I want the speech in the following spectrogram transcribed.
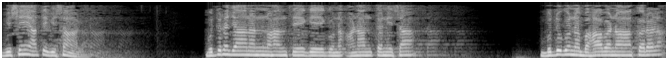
විශේෂ අති විශාලයි. බුදුරජාණන් වහන්සේගේ ගුණ අනන්ත නිසා බුදු ගුණ භාවනා කරලා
